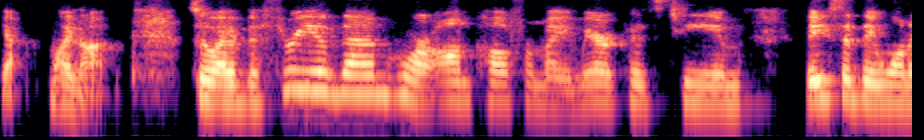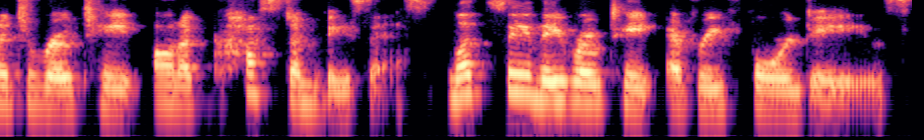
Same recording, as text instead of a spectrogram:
Yeah, why not? So I have the three of them who are on call for my Americas team. They said they wanted to rotate on a custom basis. Let's say they rotate every four days.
